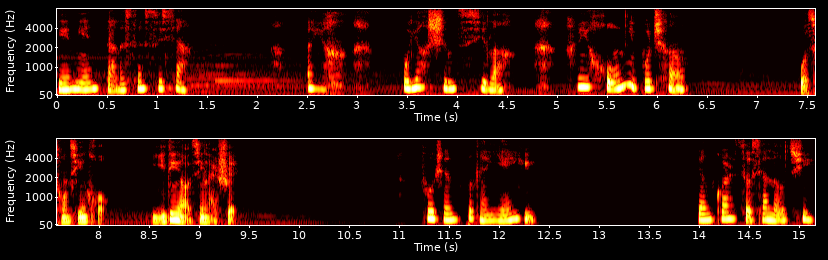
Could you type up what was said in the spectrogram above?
连连打了三四下。哎呀，不要生气了。还要哄你不成？我从今后一定要进来睡。夫人不敢言语。杨官走下楼去，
